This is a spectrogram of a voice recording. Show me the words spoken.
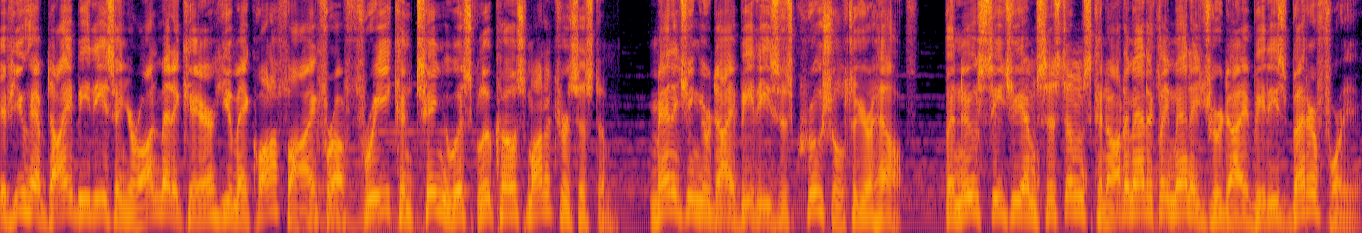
If you have diabetes and you're on Medicare, you may qualify for a free continuous glucose monitor system. Managing your diabetes is crucial to your health. The new CGM systems can automatically manage your diabetes better for you.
